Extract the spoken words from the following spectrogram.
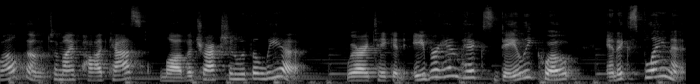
Welcome to my podcast, Law of Attraction with Aaliyah, where I take an Abraham Hicks daily quote and explain it.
